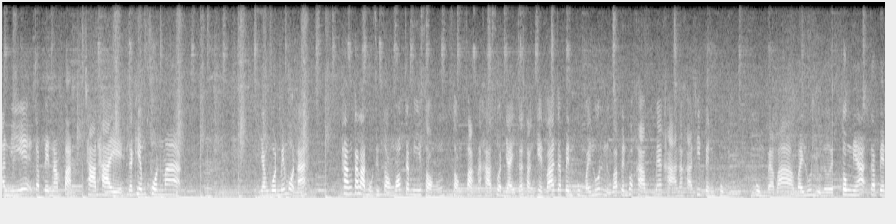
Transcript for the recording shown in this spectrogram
อันนี้จะเป็นน้ำปั่นชาไทยจะเข้มข้นมาก ยังวนไม่หมดนะ ทางตลาด 62 บล็อกจะมี2งฝั่งนะคะ ส่วนใหญ่จะสังเกตว่าจะเป็นกลุ่มวัยรุ่น หรือว่าเป็นพ่อค้าแม่ค้านะคะ ที่เป็นกลุ่มกลุ่มแบบว่าวัยรุ่นอยู่เลย ตรงเนี้ยจะเป็น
